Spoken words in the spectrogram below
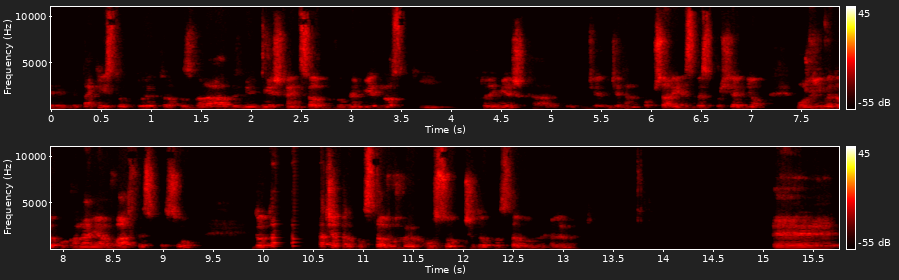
jakby takiej struktury, która pozwala mieszkańcowi w obrębie jednostki, w której mieszka, gdzie, gdzie ten obszar jest bezpośrednio możliwy do pokonania w łatwy sposób, dotarcia do podstawowych usług czy do podstawowych elementów. E,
